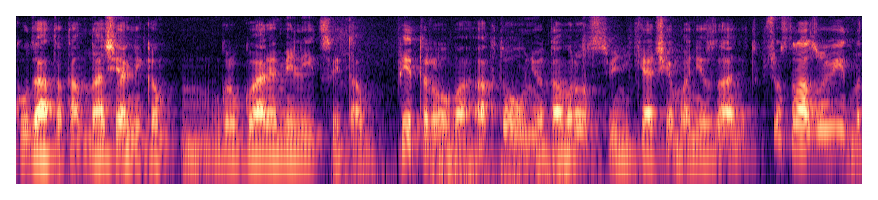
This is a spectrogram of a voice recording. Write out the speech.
куда-то там начальником, грубо говоря, милиции, там Петрова, а кто у нее там родственники, а чем они заняты. Все сразу видно,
